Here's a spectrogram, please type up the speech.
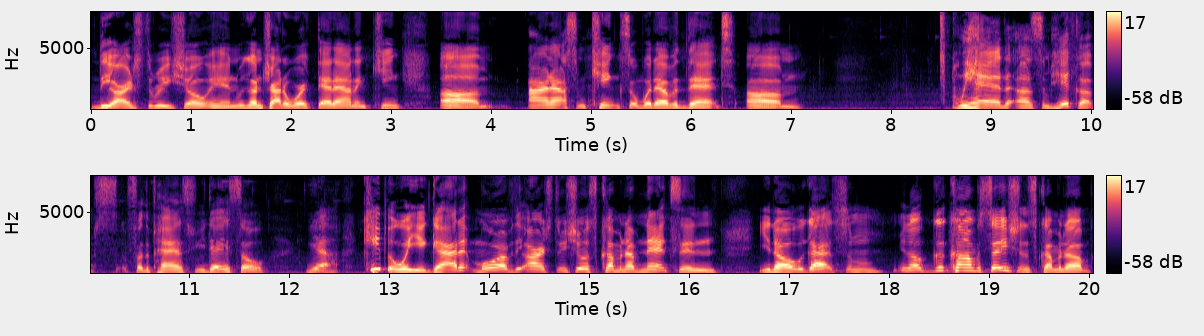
the RH3 show, and we're gonna try to work that out and kink um, iron out some kinks or whatever that um, we had uh, some hiccups for the past few days, so yeah, keep it where you got it. More of the RH3 show is coming up next, and you know we got some you know good conversations coming up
